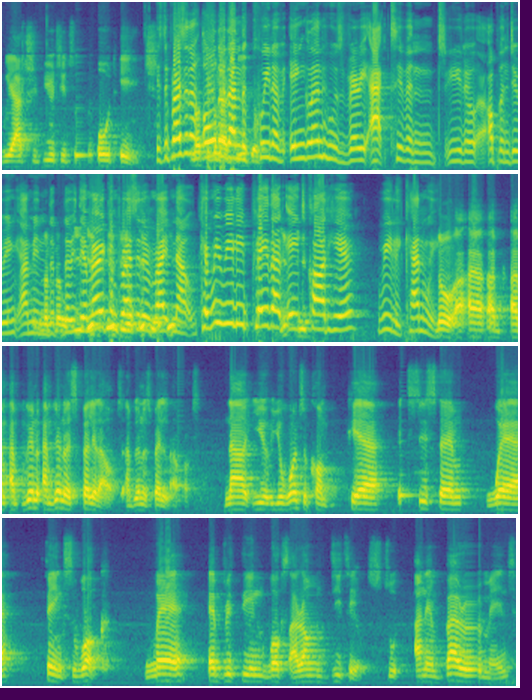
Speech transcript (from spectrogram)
we attribute it to old age. Is the president Not older than the Queen of England, who's very active and you know up and doing? I mean, no, the, no, the, the American president right now. Can we really play that age card here? Really, can we? No, I, I, I'm, I'm going. To, I'm going to spell it out. I'm going to spell it out. Now, you you want to compare a system where things work, where everything works around details, to an environment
